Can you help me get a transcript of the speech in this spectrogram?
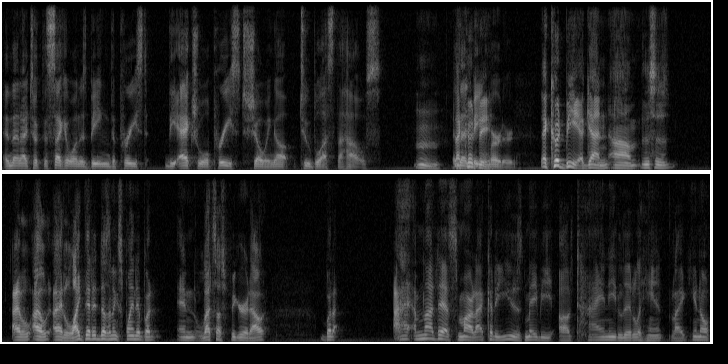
And then I took the second one as being the priest, the actual priest showing up to bless the house. Mm, And that then could being be. murdered. That could be again. Um, this is, I, I I like that it doesn't explain it, but and lets us figure it out. But I, I'm not that smart. I could have used maybe a tiny little hint, like you know,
